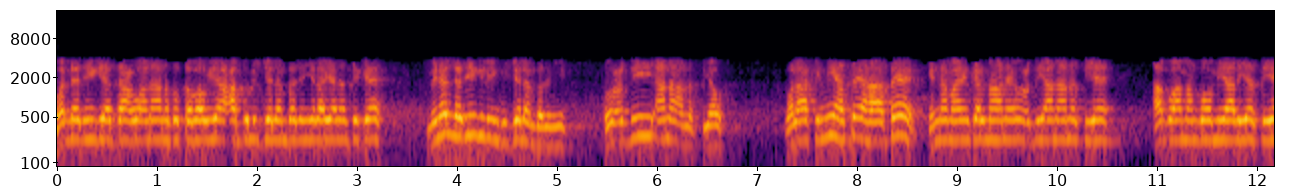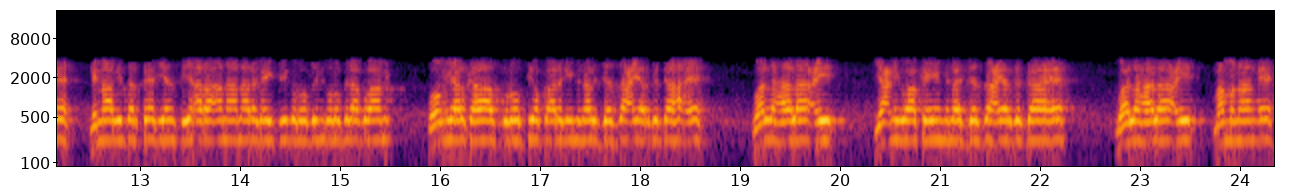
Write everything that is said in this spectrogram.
waladigi adacu anana kutaba ya axabu lijeelan badinyi ilay anantike min aladigi linkujeelan badinyi. Ucdi ana ana siyaw walakini hase. Ahaatee inama inkalmahane ucdi anana siye agwaman goomiyaalya siye. Limaagi darteed yan siye. Ara anaan aragay fi gulubin gulubil agwaami goomiyaalkaas gulubtiyo ka aragi min aljazaci argagaha eh walhalaaci yani wa kay min aljazaci argagaha eh walhalaaci mamanaan eh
